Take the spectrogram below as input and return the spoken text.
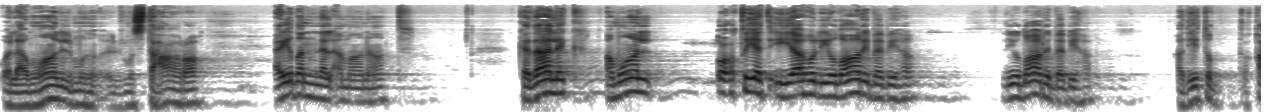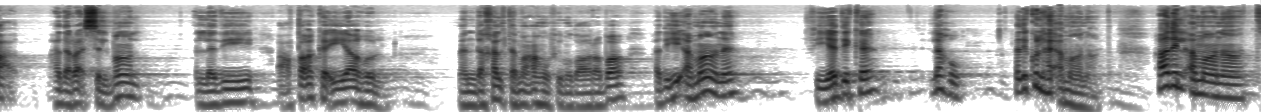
والأموال المستعارة أيضا من الأمانات. كذلك أموال أعطيت إياه ليضارب بها ليضارب بها. هذه تقع هذا رأس المال الذي أعطاك إياه من دخلت معه في مضاربة. هذه أمانة في يدك له. هذه كلها أمانات. هذه الأمانات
